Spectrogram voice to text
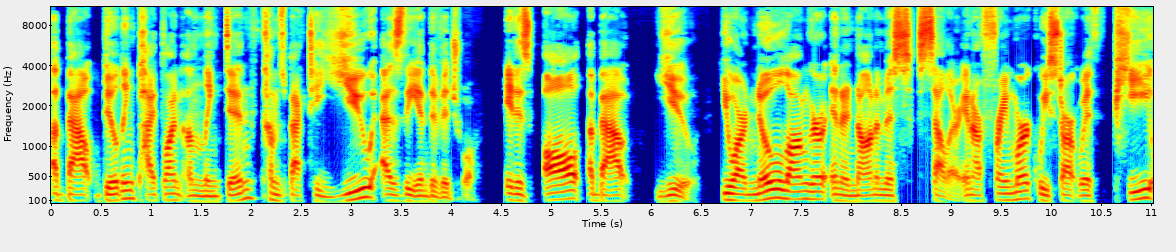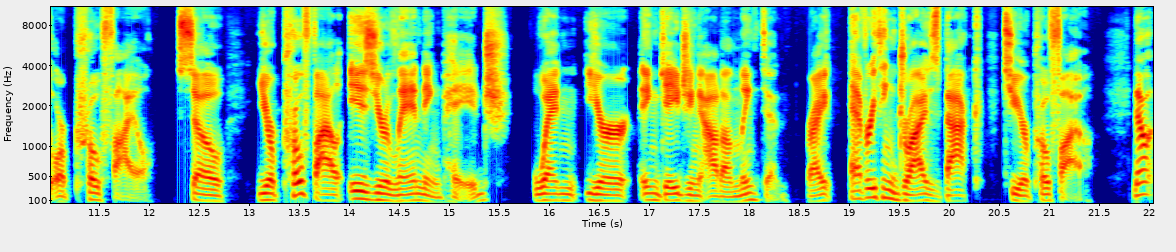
about building pipeline on LinkedIn comes back to you as the individual. It is all about you. You are no longer an anonymous seller. In our framework, we start with P or profile. So your profile is your landing page when you're engaging out on LinkedIn, right? Everything drives back to your profile. Now,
